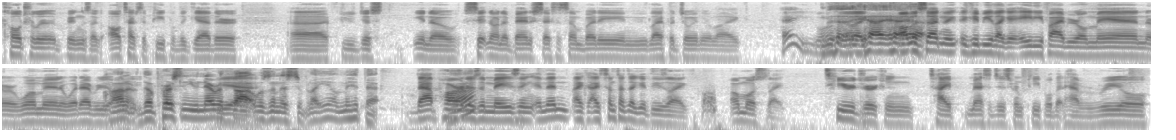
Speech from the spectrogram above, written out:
culturally it brings like all types of people together. Uh, if you just you know sitting on a bench next to somebody and you light a joint, they're like, "Hey," you want-" they're like, Yeah, yeah, all of a sudden it, it could be like an 85 year old man or woman or whatever. you- Connor, the person you never Yeah. thought was gonna be like, yeah, let me hit that. that part Huh? is amazing. And then like I sometimes I get these like almost like tear jerking type messages from people that have real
